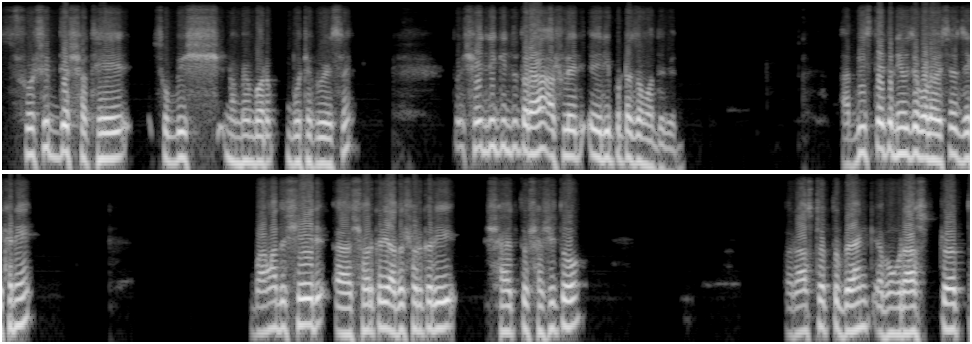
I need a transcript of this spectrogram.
সচিবদের সাথে চব্বিশ নভেম্বর বৈঠক রয়েছে। তো সেই দিনে কিন্তু তারা আসলে এই রিপোর্টটা জমা দেবেন। আর বিস্তারিত নিউজে বলা হয়েছে যেখানে বাংলাদেশের সরকারি আধা সরকারি, স্বায়ত্তশাসিত রাষ্ট্রায়ত্ত ব্যাংক এবং রাষ্ট্রায়ত্ত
